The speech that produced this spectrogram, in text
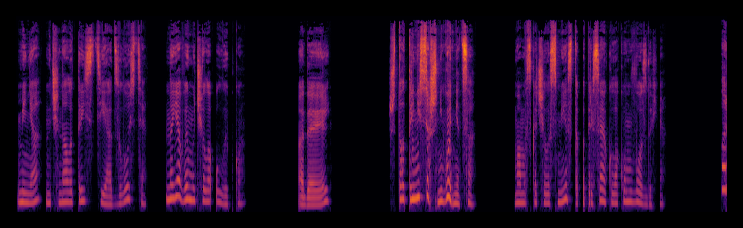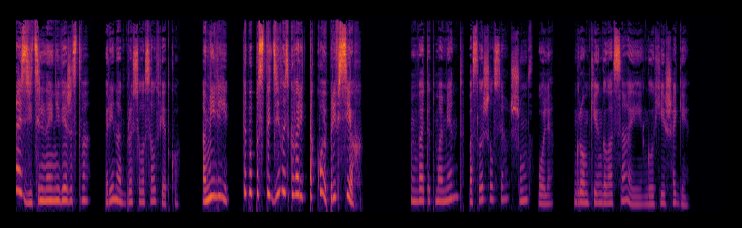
Меня начинало трясти от злости, но я вымучила улыбку. «Адаэль?» «Что ты несешь, негодница?» Мама вскочила с места, потрясая кулаком в воздухе. «Поразительное невежество!» Рина отбросила салфетку. «Амели, ты бы постыдилась говорить такое при всех!» В этот момент послышался шум в холле, громкие голоса и глухие шаги.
